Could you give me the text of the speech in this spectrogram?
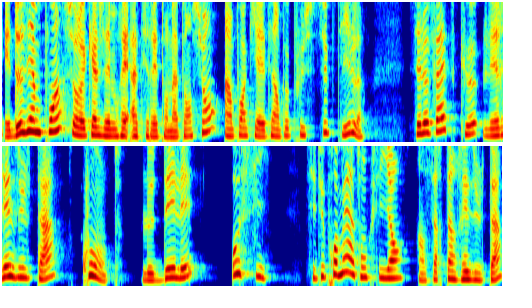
Et deuxième point sur lequel j'aimerais attirer ton attention, un point qui a été un peu plus subtil, c'est le fait que les résultats comptent, le délai aussi. Si tu promets à ton client un certain résultat,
